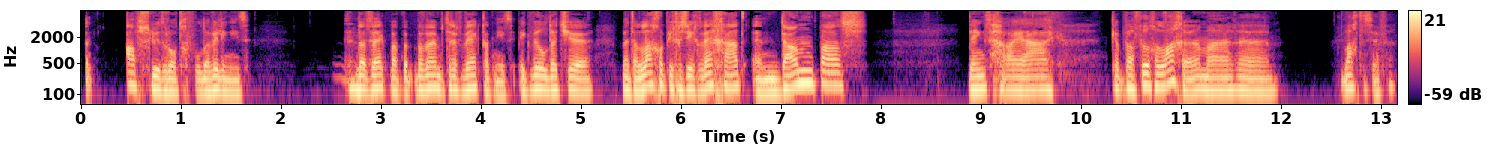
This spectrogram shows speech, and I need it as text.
een absoluut rotgevoel. Dat wil ik niet. Dat werkt, maar wat mij betreft werkt dat niet. Ik wil dat je met een lach op je gezicht weggaat... en dan pas denkt, oh ja, ik heb wel veel gelachen... maar eh, wacht eens even.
